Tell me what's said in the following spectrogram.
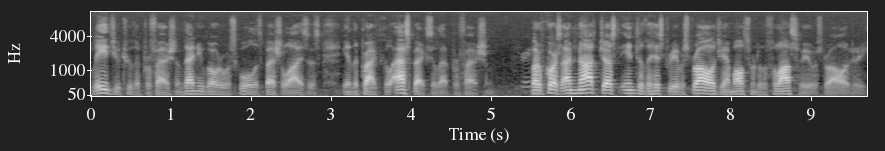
leads you to the profession. Then you go to a school that specializes in the practical aspects of that profession. But of course, I'm not just into the history of astrology, I'm also into the philosophy of astrology.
